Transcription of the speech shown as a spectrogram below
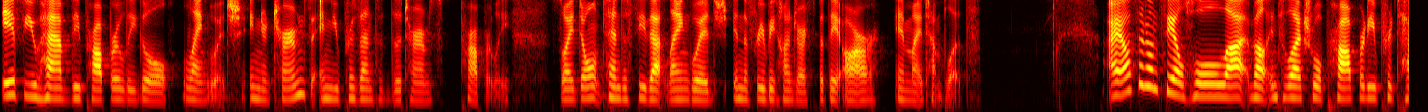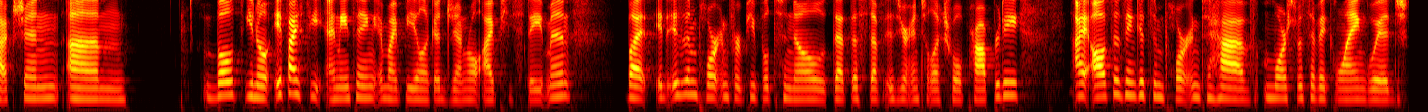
if you have the proper legal language in your terms and you presented the terms properly. So I don't tend to see that language in the freebie contracts, but they are in my templates. I also don't see a whole lot about intellectual property protection. Um, both, you know, if I see anything, it might be like a general IP statement, but it is important for people to know that this stuff is your intellectual property. I also think it's important to have more specific language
